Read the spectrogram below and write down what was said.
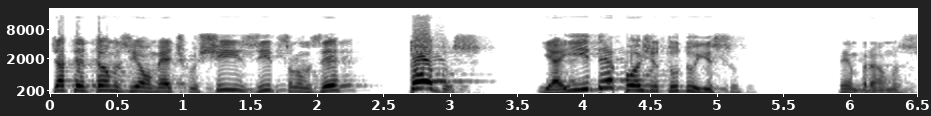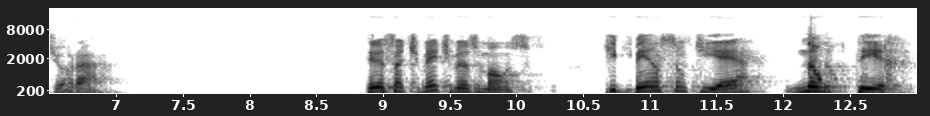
Já tentamos ir ao médico X, Y, Z, todos. E aí, depois de tudo isso, lembramos de orar. Interessantemente, meus irmãos, que bênção que é não ter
